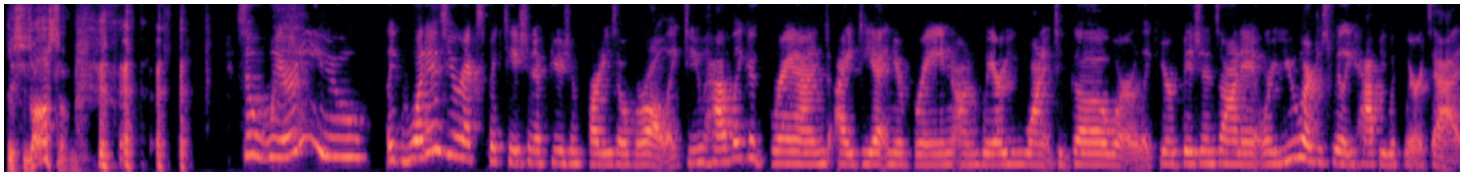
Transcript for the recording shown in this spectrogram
this is awesome. So where do you like what is your expectation of fusion parties overall? Like do you have like a grand idea in your brain on where you want it to go or like your visions on it or you are just really happy with where it's at?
